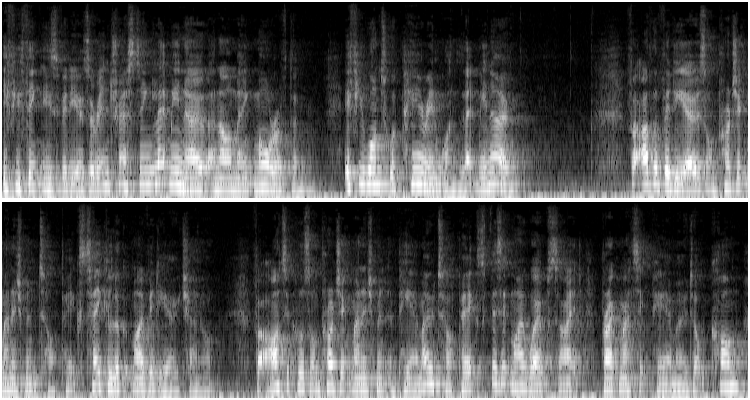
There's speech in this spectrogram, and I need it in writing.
If you think these videos are interesting, let me know and I'll make more of them. If you want to appear in one, let me know. For other videos on project management topics, take a look at my video channel. For articles on project management and PMO topics, visit my website pragmaticpmo.com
